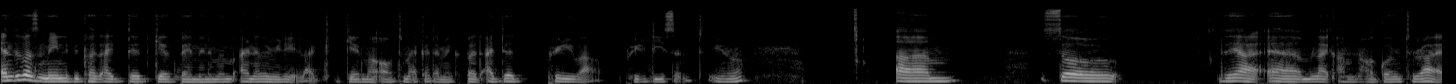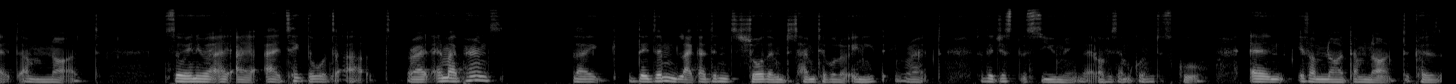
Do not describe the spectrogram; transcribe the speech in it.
and it was mainly because I did give bare minimum. I never really like gave my all to my academics, but I did pretty well, pretty decent, you know. Um, so there I am, like I'm not going to write. I'm not. So anyway, I, I, I take the water out, right? And my parents, like, they didn't like I didn't show them the timetable or anything, right? So they're just assuming that obviously I'm going to school, and if I'm not, I'm not because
